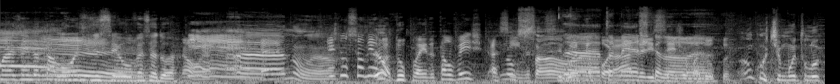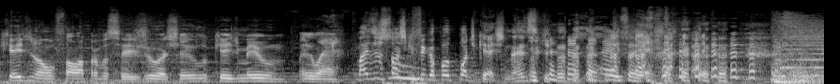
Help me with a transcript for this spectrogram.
mas ainda tá longe de ser o vencedor. Não, é. É, não é. Eles não são nem uma dupla ainda. Talvez, assim, Não são. segunda É, também acho eles que não, sejam uma é. dupla. Eu não curti muito o Luke Cage, não, vou falar pra vocês, Ju. Achei o Luke Cage meio. meio é. Mas isso acho que fica pro outro podcast, né? É isso aí.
